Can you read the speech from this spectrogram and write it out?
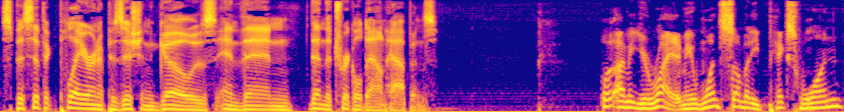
specific player in a position goes and then then the trickle down happens. Well, I mean, you're right. I mean, once somebody picks one,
